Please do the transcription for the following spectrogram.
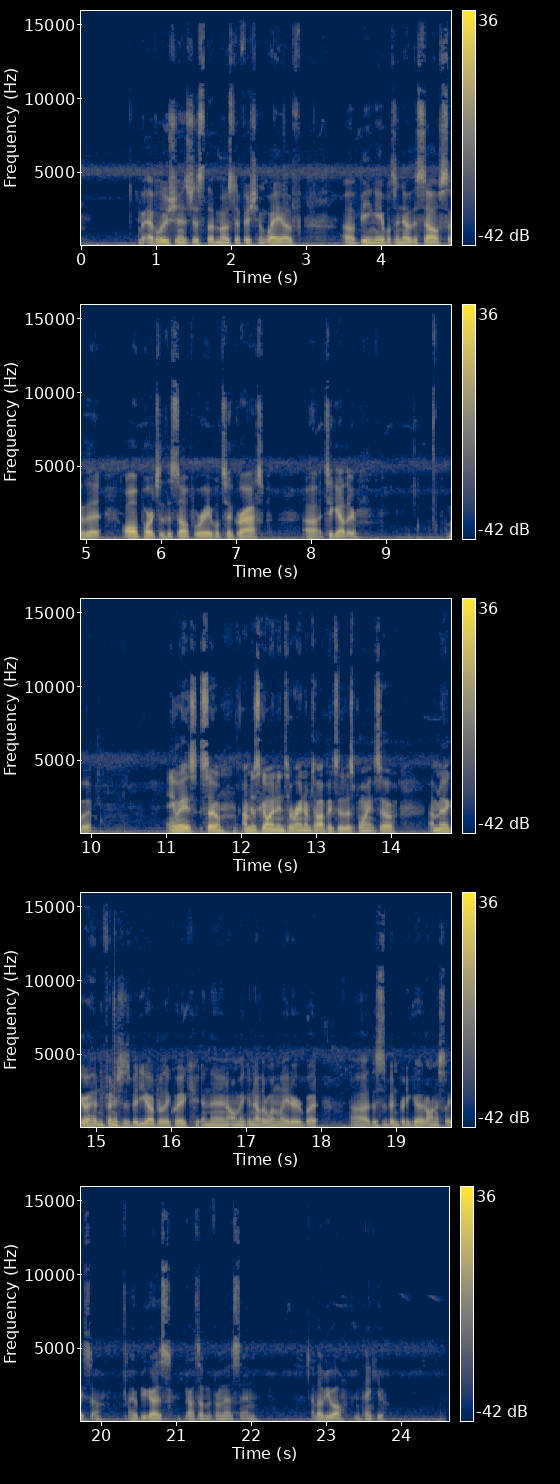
But evolution is just the most efficient way of of being able to know the self so that all parts of the self were able to grasp uh, together. But anyways, so I'm just going into random topics at this point. So I'm gonna go ahead and finish this video up really quick and then I'll make another one later. But uh, this has been pretty good, honestly. So I hope you guys got something from this and I love you all and thank you.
